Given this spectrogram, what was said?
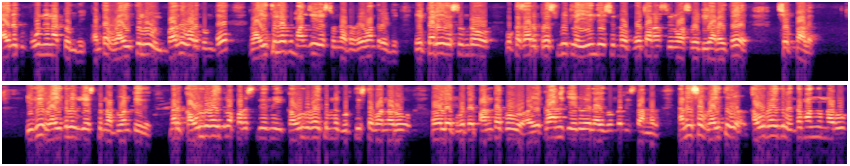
ఆయనకు పూనినట్టుంది. అంటే రైతులు ఇబ్బంది పడుతుంటే రైతులకు మంచి చేస్తున్నాడు రేవంత్ రెడ్డి. ఎక్కడ చేస్తుండో ఒకసారి ప్రెస్ మీట్లో ఏం చేసిండో పోచారం శ్రీనివాస్ రెడ్డి గారు అయితే చెప్పాలి. ఇది రైతులకు చేస్తున్నటువంటిది. మరి కౌలు రైతుల పరిస్థితి ఏంది? కౌలు రైతులను గుర్తిస్తామన్నారు. లేకపోతే పంటకు ఎకరానికి ఏడు వేల ఐదు వందలు ఇస్తా అన్నారు. కనీసం రైతు కౌలు రైతులు ఎంతమంది ఉన్నారు?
